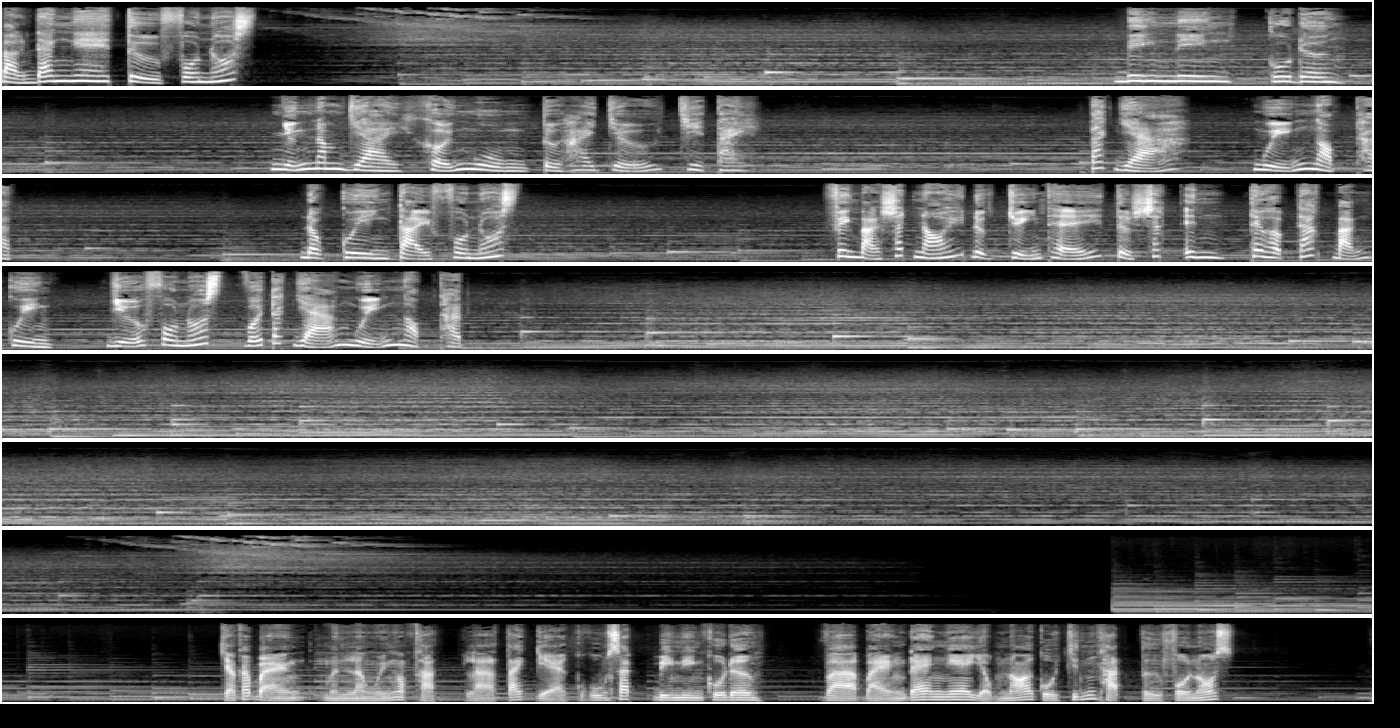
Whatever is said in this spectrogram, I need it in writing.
Bạn đang nghe từ Phonos. Biên niên cô đơn. Những năm dài khởi nguồn từ hai chữ chia tay. Tác giả Nguyễn Ngọc Thạch. Độc quyền tại Phonos. Phiên bản sách nói được chuyển thể từ sách in theo hợp tác bản quyền – giữa Phonos với tác giả Nguyễn Ngọc Thạch. Chào các bạn, mình là Nguyễn Ngọc Thạch, là tác giả của cuốn sách Biên niên cô đơn và bạn đang nghe giọng nói của chính Thạch từ Phonos.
